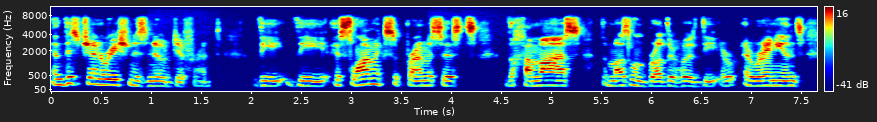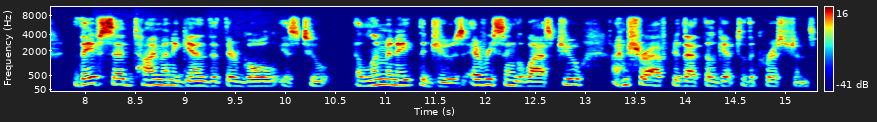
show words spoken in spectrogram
And this generation is no different. The, the Islamic supremacists, the Hamas, the Muslim Brotherhood, the Iranians, they've said time and again that their goal is to eliminate the Jews, every single last Jew. I'm sure after that they'll get to the Christians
